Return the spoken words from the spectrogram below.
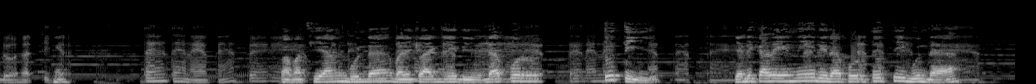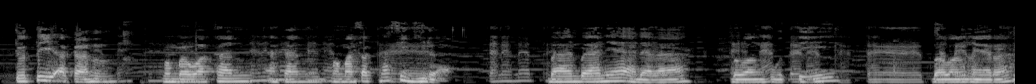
dua, tiga. Tet, Selamat siang, Bunda. Balik lagi di dapur Tuti. Jadi kali ini di dapur Tuti, Bunda, Tuti akan membawakan akan memasak nasi gila. Bahan-bahannya adalah bawang putih, bawang merah,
